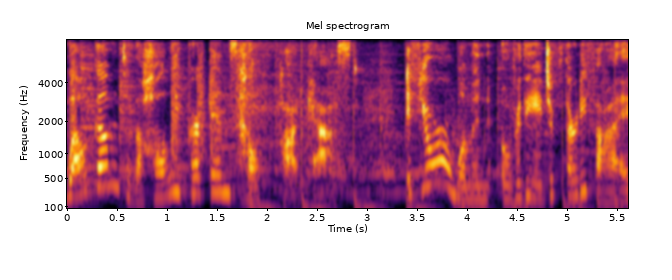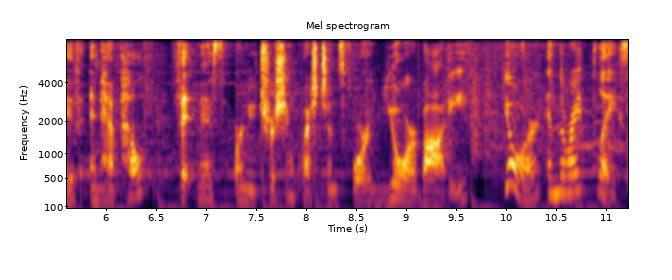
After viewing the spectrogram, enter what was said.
Welcome to the Holly Perkins Health Podcast. If you're a woman over the age of 35 and have health, fitness, or nutrition questions for your body, you're in the right place.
